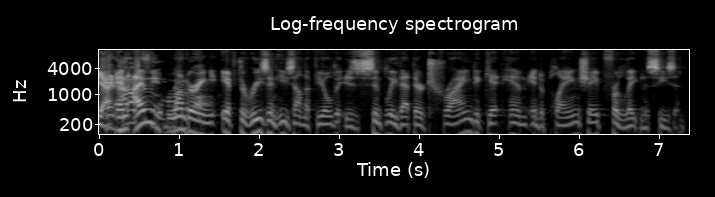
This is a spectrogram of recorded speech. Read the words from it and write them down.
Yeah, and, and I'm wondering the if the reason he's on the field is simply that they're trying to get him into playing shape for late in the season.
